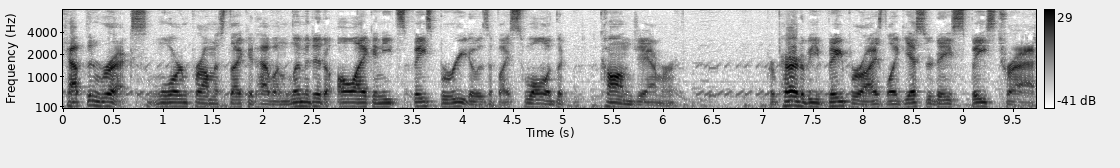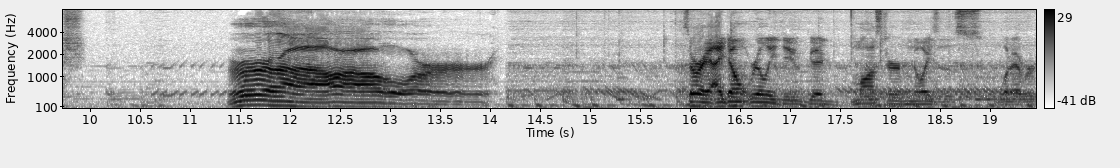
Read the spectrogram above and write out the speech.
Captain Rex, Lauren promised I could have unlimited all-I-can-eat space burritos if I swallowed the com jammer. Prepare to be vaporized like yesterday's space trash. Sorry, I don't really do good monster noises, whatever.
